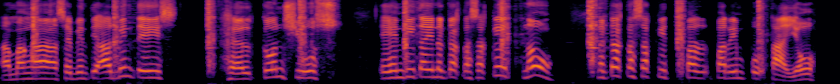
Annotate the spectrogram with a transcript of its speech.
ang mga 70 Adventist health conscious eh hindi tayo nagkakasakit. No. Nagkakasakit pa, pa rin po tayo.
